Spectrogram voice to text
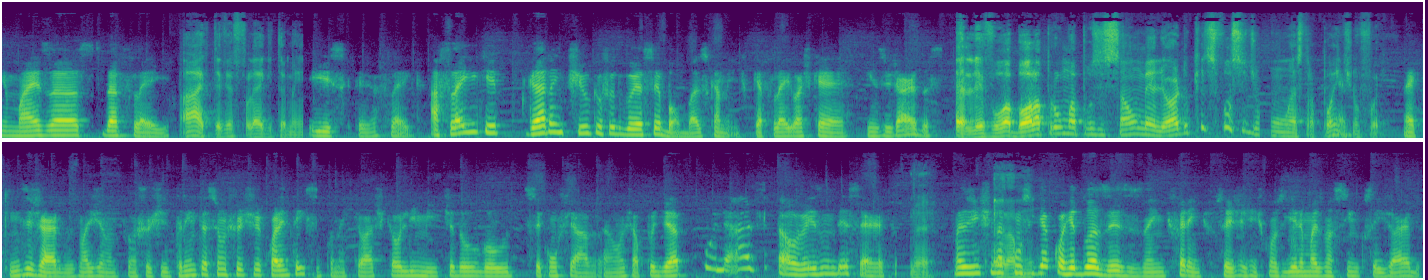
e mais as da flag. Ah, que teve a flag também. Isso, que teve a flag. A flag que garantiu que o field goal ia ser bom, basicamente. Porque a flag eu acho que é 15 jardas. É, levou a bola pra uma posição melhor do que se fosse de um extra point, não foi? É, 15 jardas, imagina. Pra um chute de 30 ser um chute de 45, né? Que eu acho que é o limite do gol ser confiável. Então já podia olhar se talvez não dê certo. É. Mas a gente ainda Era conseguia correr duas vezes, né? Indiferente. Ou seja, a gente conseguia ele mais umas 5, 6 jardas.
